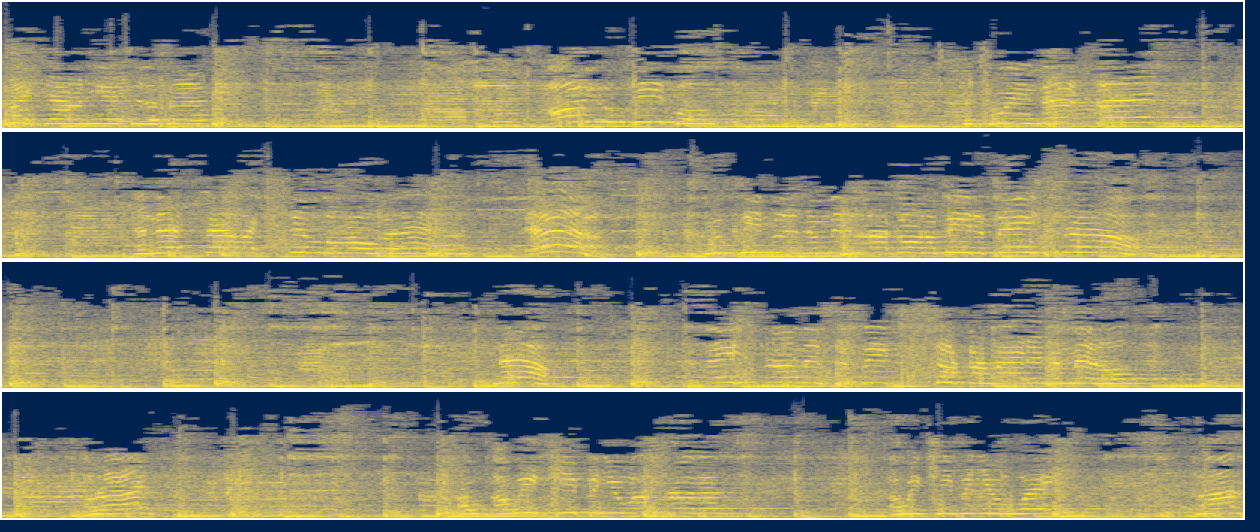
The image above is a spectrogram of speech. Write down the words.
Right down here to the back. All you people between that thing and that phallic symbol over there, yeah, you people in the middle are to be the bass drum. Now, the bass drum is the big sucker right in the middle. All right? Are, are we keeping you up, brother? Are we keeping you awake? Huh?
